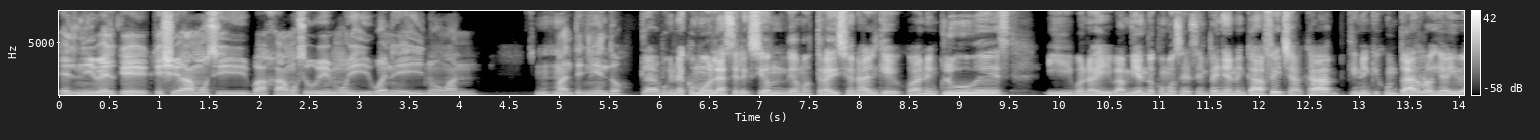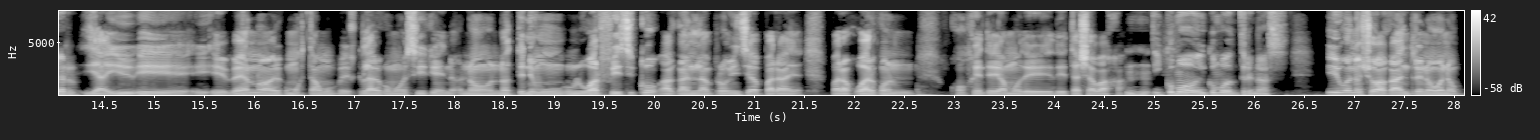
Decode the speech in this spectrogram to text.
el nivel que, que llegamos y bajamos, subimos y bueno, y ahí nos van manteniendo. Claro, porque no es como la selección, digamos, tradicional que juegan en clubes y bueno, ahí van viendo cómo se desempeñan en cada fecha. Acá tienen que juntarlos y ahí ver. Y ahí eh, eh, vernos, a ver cómo estamos. pero claro, como decir que no, no, no tenemos un lugar físico acá en la provincia para, para jugar con, con gente, digamos, de, de talla baja. ¿Y cómo, y cómo entrenás? Y bueno, yo acá entreno, bueno,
